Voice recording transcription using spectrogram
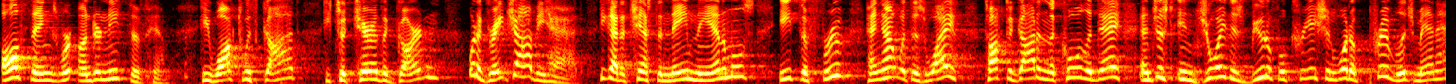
All things were underneath of him. He walked with God, he took care of the garden. What a great job he had. He got a chance to name the animals, eat the fruit, hang out with his wife, talk to God in the cool of the day, and just enjoy this beautiful creation. What a privilege man had.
